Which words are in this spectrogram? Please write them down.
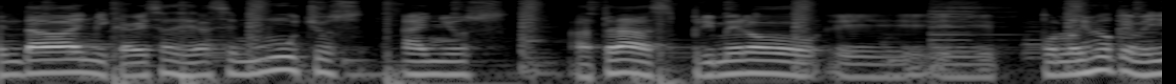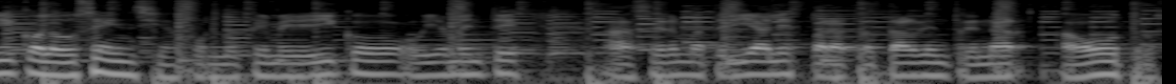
andaba en mi cabeza desde hace muchos años atrás. Primero, eh, eh, por lo mismo que me dedico a la docencia, por lo que me dedico obviamente a hacer materiales para tratar de entrenar a otros.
